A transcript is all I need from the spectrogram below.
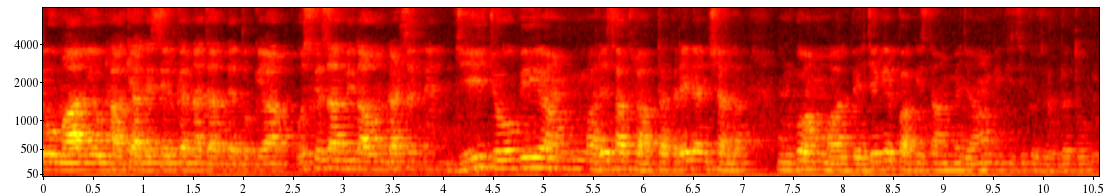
وہ مال یہ اٹھا کے آگے سیل کرنا چاہتا ہے، تو کیا آپ اس کے ساتھ بھی تعاون کر سکتے ہیں؟ جی جو بھی ہمارے ساتھ رابطہ کرے گا انشاءاللہ۔ ان کو ہم مال بھیجیں گے پاکستان میں جہاں بھی کسی کو ضرورت ہوگی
